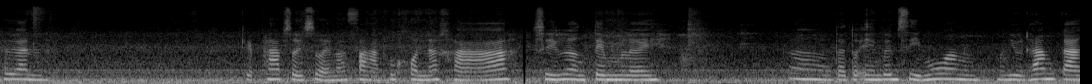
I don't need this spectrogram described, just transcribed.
เพื่อนๆ เก็บภาพสวยๆ มาฝากทุกคนนะคะ สีเหลืองเต็มเลย แต่ตัวเองเป็นสีม่วงมาอยู่ท่ามกลาง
